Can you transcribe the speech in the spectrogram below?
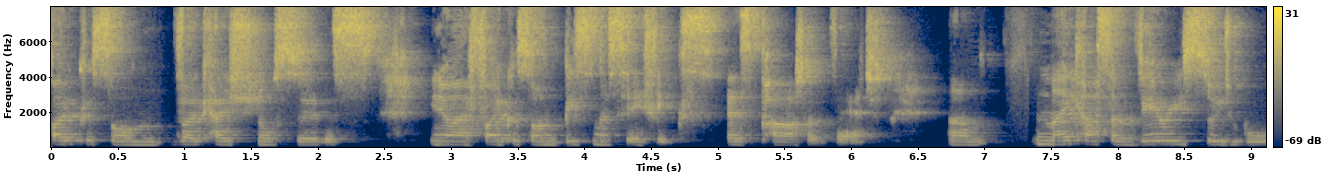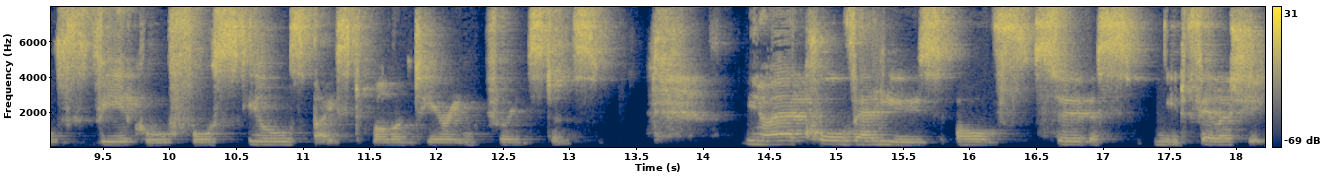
focus on vocational service, you know, our focus on business ethics as part of that, um, make us a very suitable vehicle for skills based volunteering, for instance you know, our core values of service, fellowship,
